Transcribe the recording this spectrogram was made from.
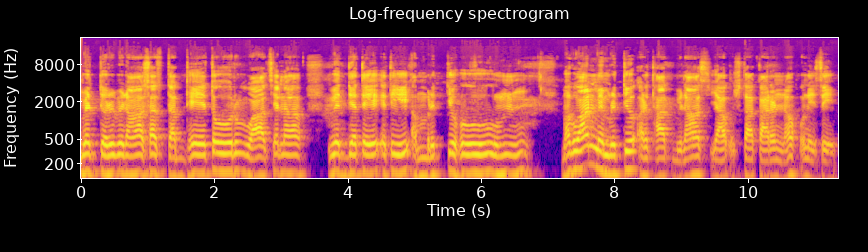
मृत्युर्विनाशस्तद्धेतुर्वास्य न विद्यते अमृत्यु। भगवान में मृत्यु अर्थात विनाश या उसका कारण न होने से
